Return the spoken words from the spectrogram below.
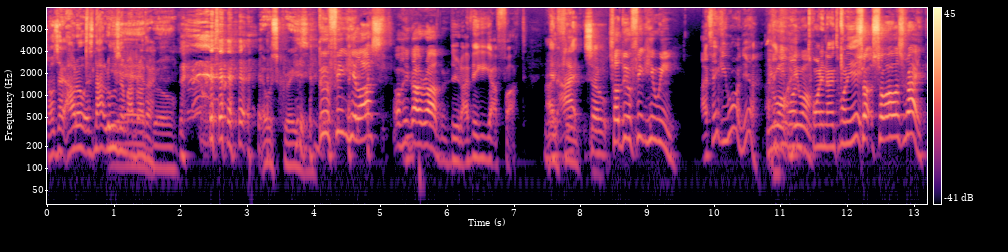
Jose Aldo is not losing, my brother. bro. that was crazy. Do you think he lost or he got robbed? Dude, I think he got fucked. I And I, so So do you think he win? I think he won, yeah. I He think won, he won. 29-28. So so I was right.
